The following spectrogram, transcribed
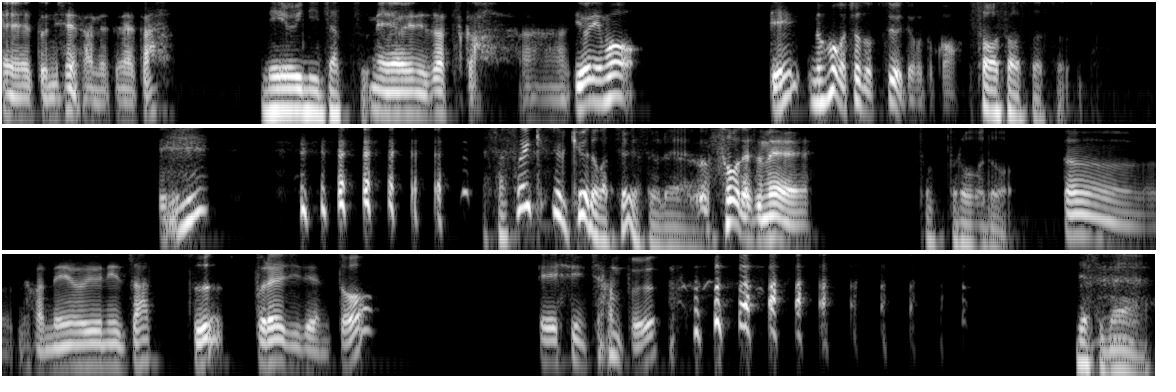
えっと、2003年って何やった？ネヨイニザッツ。メアヨネザッツか。よりも、え？の方がちょっと強いってことか？そうそうそうそう。え？さすがに99度が強いですよね。そうですね。トップロード。うん。なんかネオユニザッツ、プレジデント、エイシンチャンプ？ですね。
